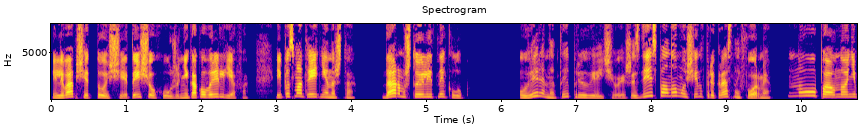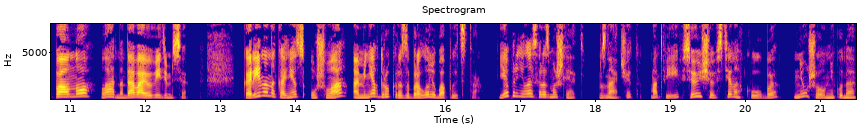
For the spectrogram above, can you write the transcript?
или вообще тощие, это еще хуже, никакого рельефа. И посмотреть не на что. Даром, что элитный клуб. Уверена, ты преувеличиваешь. Здесь полно мужчин в прекрасной форме. Ну, полно не полно. Ладно, давай увидимся. Карина, наконец, ушла, а меня вдруг разобрало любопытство. Я принялась размышлять. Значит, Матвей все еще в стенах клуба, не ушел никуда.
